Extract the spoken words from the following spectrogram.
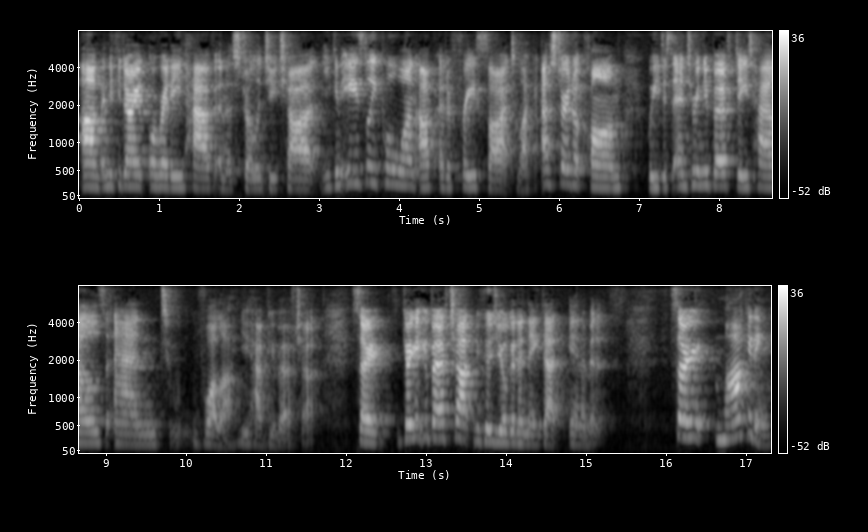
um, and if you don't already have an astrology chart, you can easily pull one up at a free site like astro.com where you just enter in your birth details and voila, you have your birth chart. So go get your birth chart because you're going to need that in a minute. So, marketing.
